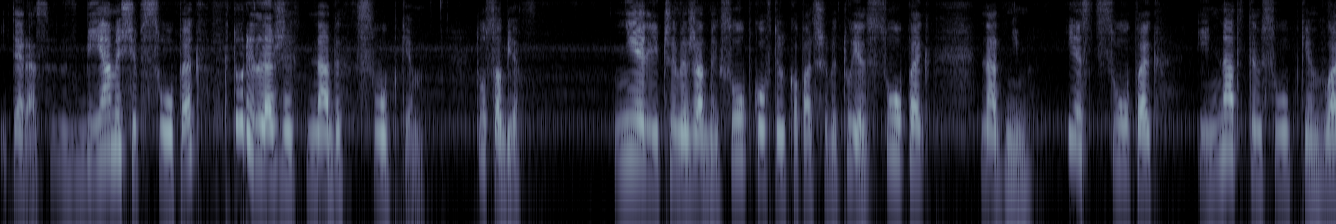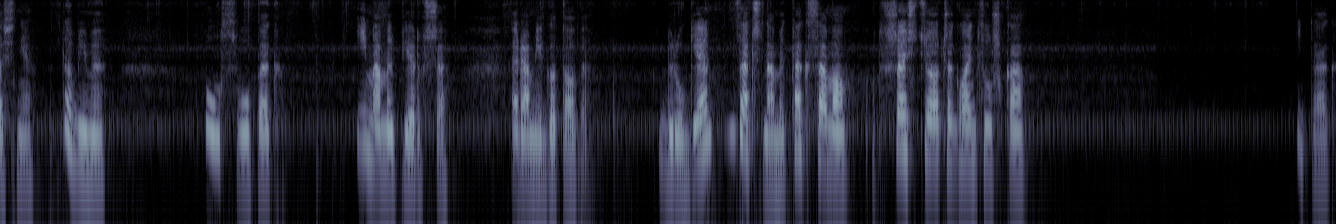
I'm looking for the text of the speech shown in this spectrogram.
I teraz wbijamy się w słupek, który leży nad słupkiem. Tu sobie nie liczymy żadnych słupków, tylko patrzymy, tu jest słupek, nad nim jest słupek i nad tym słupkiem właśnie robimy półsłupek i mamy pierwsze ramię gotowe drugie. Zaczynamy tak samo od sześciu oczek łańcuszka. I tak,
